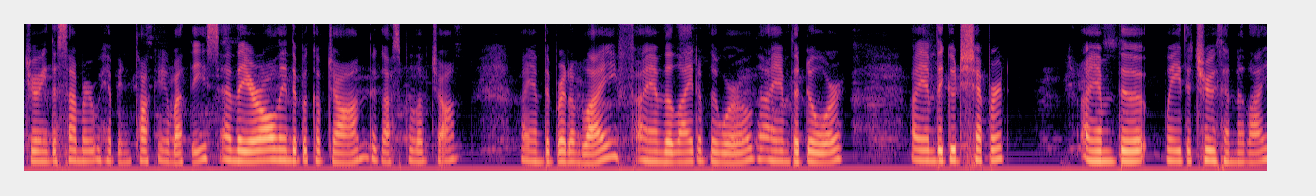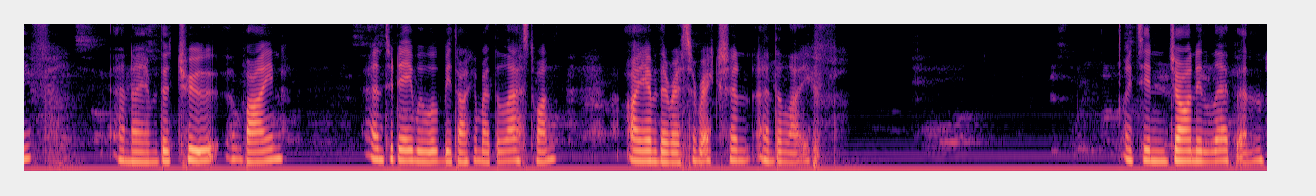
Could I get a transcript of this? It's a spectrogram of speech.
During the summer we have been talking about these and they are all in the book of John the gospel of John I am the bread of life. I am the light of the world. I am the door. I am the good shepherd. I am the way, the truth, and the life. And I am the true vine. And today we will be talking about the last one. I am the resurrection and the life. It's in John 11,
